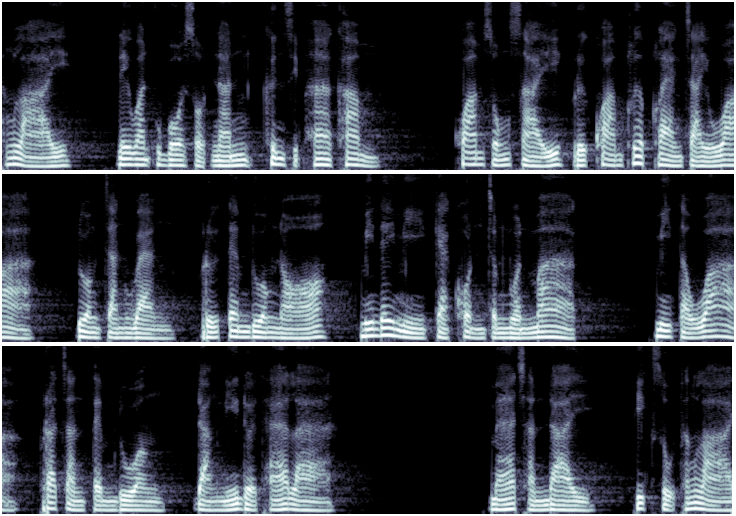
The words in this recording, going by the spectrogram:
ทั้งหลาย ในวันอุโบสถนั้นขึ้นสิบห้าค่ำความสงสัยหรือความเคลือบแคลงใจว่า ดวงจันทร์แหวงหรือเต็มดวงหนอมิได้มีแก่คนจำนวนมาก มีแต่ว่าพระจันทร์เต็มดวง ดังนี้โดยแท้แล แม้ฉันใด ภิกษุทั้งหลาย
